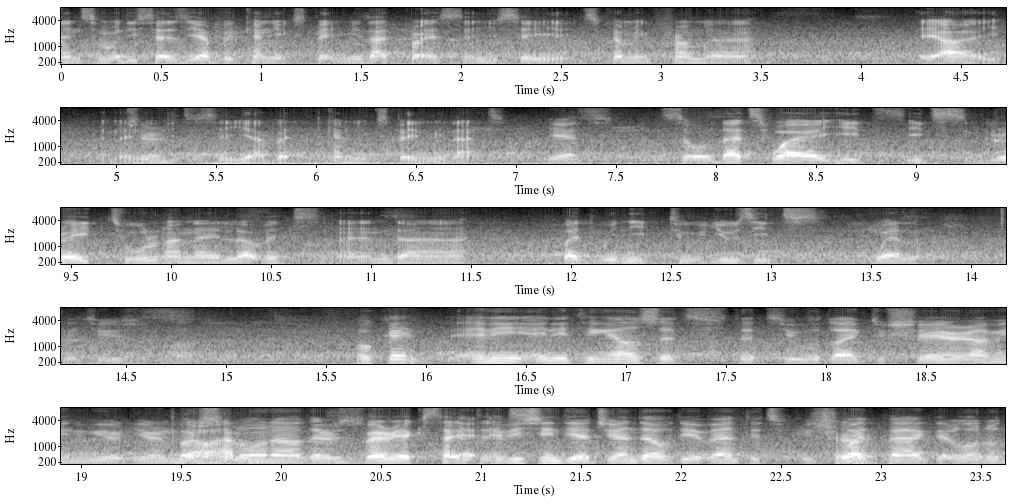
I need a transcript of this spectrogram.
and somebody says, "Yeah, but can you explain me that price?" and you say it's coming from uh, AI, and then Sure. you need to say, "Yeah, but can you explain me that?" Yes. So that's why it's it's a great tool and I love it. And uh, but we need to use it well. That you use it well. Okay. Any anything else that that you would like to share? I mean, we are here in No, I'm Barcelona. There's very excited. Have you seen the agenda of the event? It's, it's Sure. quite packed. There are a lot of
